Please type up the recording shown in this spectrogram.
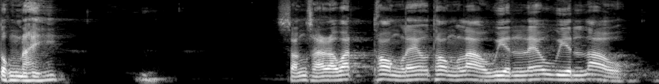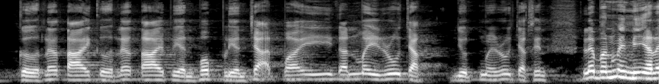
ตรงไหน สังสารวัตรท่องแล้วท่องเล่าเวียนแล้วเวียนเล่า เกิดแล้วตายเกิดแล้วตายเปลี่ยนภพเปลี่ยนชาติไปกันไม่รู้จักหยุดไม่รู้จักสิ้น แล้วมันไม่มีอะไร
